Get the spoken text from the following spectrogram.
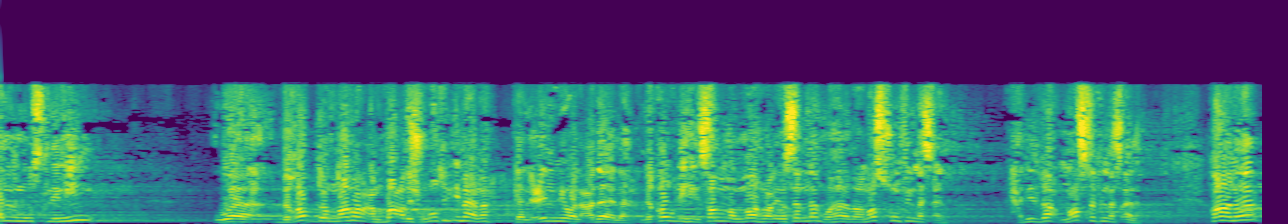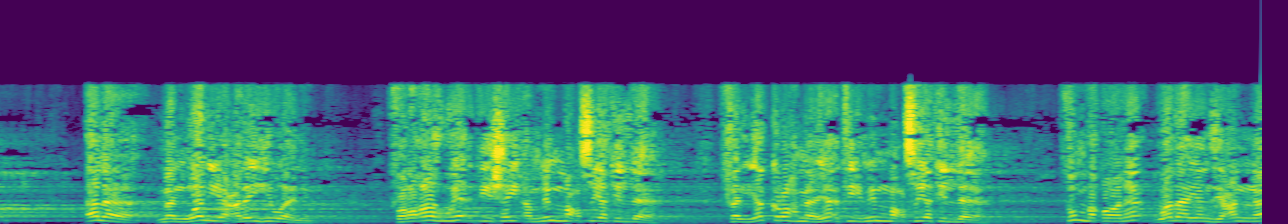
المسلمين وبغض النظر عن بعض شروط الإمامة كالعلم والعدالة لقوله صلى الله عليه وسلم وهذا نص في المسألة. الحديث ده نص في المسألة. قال ألا من ولي عليه وال فرآه يأتي شيئا من معصية الله فليكره ما يأتي من معصية الله ثم قال ولا ينزعن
